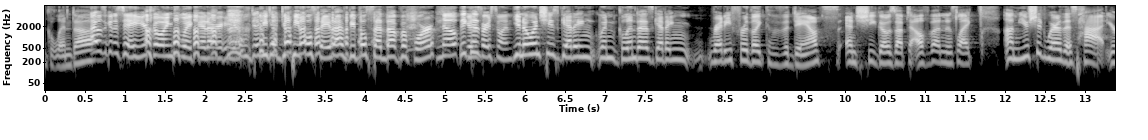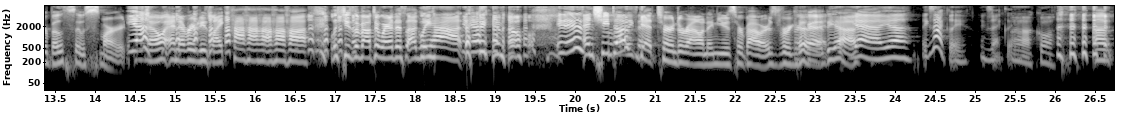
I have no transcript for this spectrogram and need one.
Glinda? I was gonna say you're going to Wicked, aren't you? I mean, do people say that? Have people said that before? No, nope, because first one. You know when she's getting when Glinda is getting ready for like the dance and she goes up to Elphaba and is like, um, you should wear this hat. You're both so smart. Yeah. You know? And everybody's like, ha ha ha ha ha. She's about to wear this ugly hat. Yeah. you know? It is. And she does get turned around and use her powers for, for good. good. Yeah. Yeah, yeah. Exactly. Exactly. Ah, cool. um,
